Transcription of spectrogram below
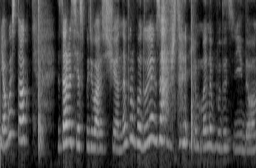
якось так. Зараз я сподіваюся, що я не пропаду, як завжди, і в мене будуть відео.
